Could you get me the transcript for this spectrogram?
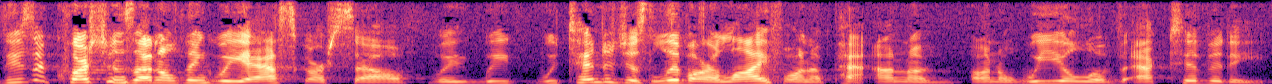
these are questions I don't think we ask ourselves. We, we, we tend to just live our life on a, on a, on a wheel of activity.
